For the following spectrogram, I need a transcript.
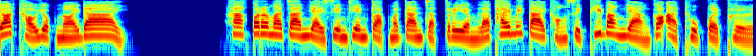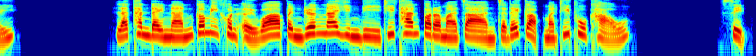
ยอดเขาหยกน้อยได้ หากปรมาจารย์ใหญ่เซียนเทียนกลับมาการจัดเตรียมและไพ่ไม่ตายของสิทธิพี่บางอย่างก็อาจถูกเปิดเผย และทันใดนั้นก็มีคนเอ่ยว่าเป็นเรื่องน่ายินดีที่ท่านปรมาจารย์จะได้กลับมาที่ภูเขาสิทธิ์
